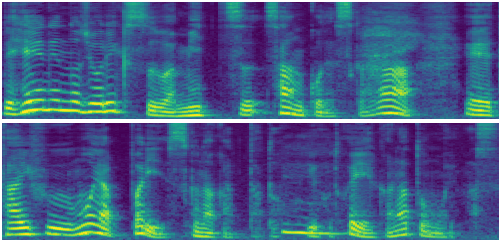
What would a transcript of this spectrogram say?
で平年の上陸数は3つ3個ですから、えー台風もやっぱり少なかったということが言えるかなと思います。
